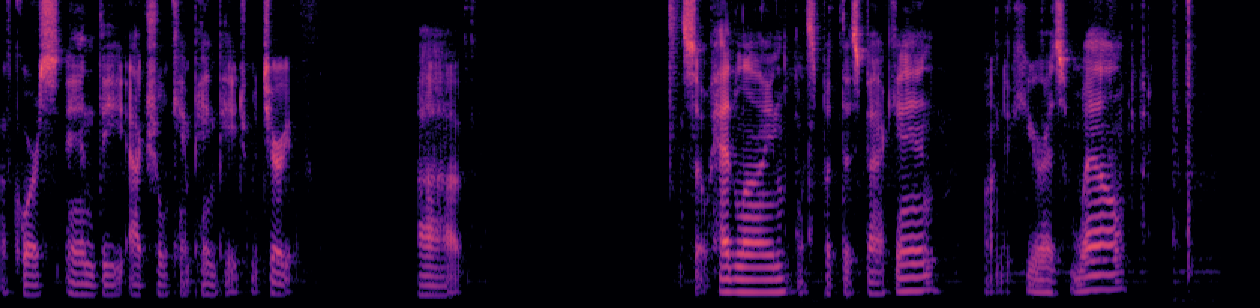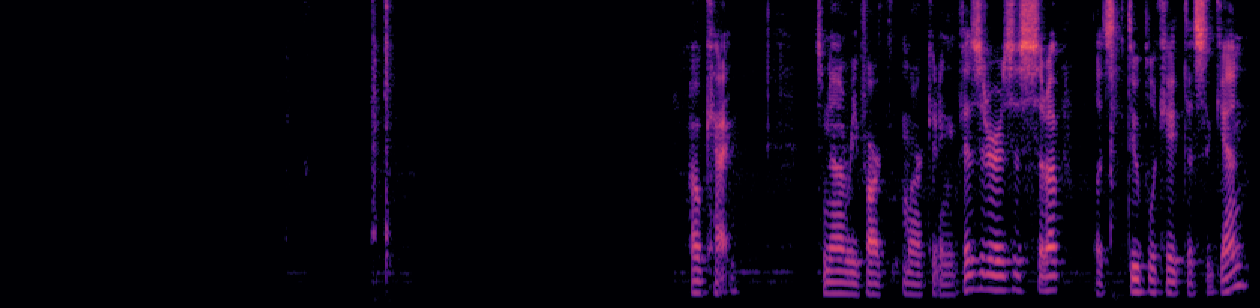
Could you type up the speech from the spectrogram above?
of course, and the actual campaign page material. Uh, so headline, let's put this back in onto here as well. Okay. So now remarketing visitors is set up. Let's duplicate this again.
